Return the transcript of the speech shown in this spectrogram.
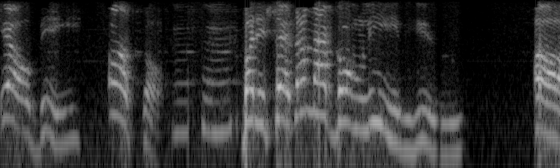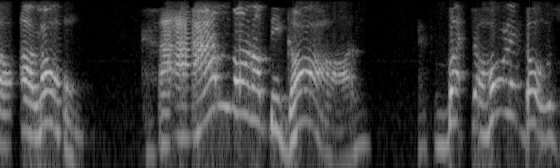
shall be also. Mm-hmm. But he says, I'm not going to leave you uh, alone. I, I'm going to be gone, but the Holy Ghost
